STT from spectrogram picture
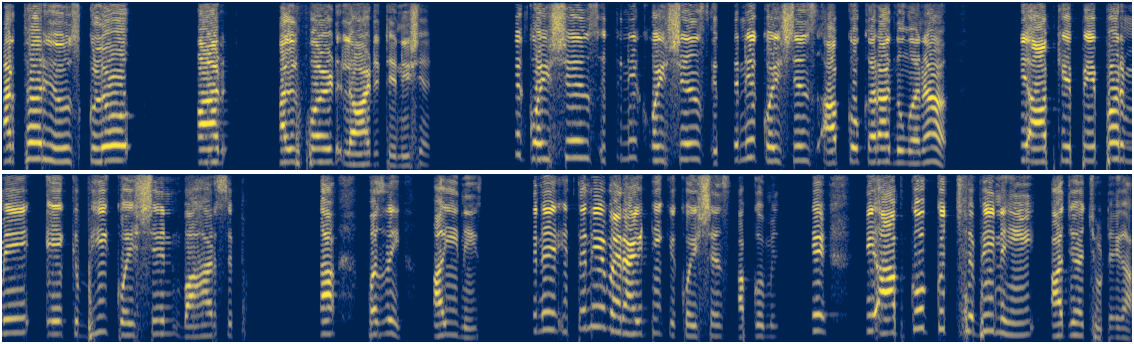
आर्थर ह्यूज क्लो, और अल्फर्ड लॉर्ड टेनिशन। इतने क्वेश्चंस इतने क्वेश्चंस इतने क्वेश्चंस आपको करा दूँगा ना, कि आपके पेपर में एक भी क्वेश्चन बाहर से बस नहीं आई नहीं इतने इतने वैरायटी के क्वेश्चंस आपको मिलेंगे कि आपको कुछ भी नहीं, आज जो है छूटेगा।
